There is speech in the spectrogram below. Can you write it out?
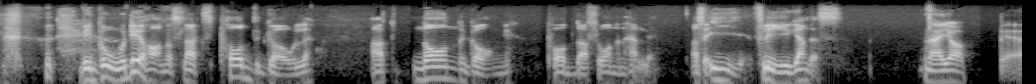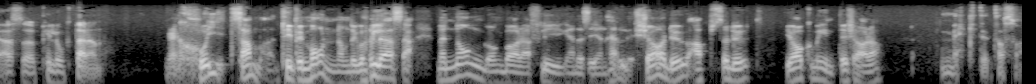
Vi borde ju ha någon slags podd-goal. Att någon gång podda från en heli. Alltså i flygandes. När jag eh, alltså, pilotar den. Ja, Skitsamma. Typ imorgon om det går att lösa. Men någon gång bara flygandes i en heli. Kör du, absolut. Jag kommer inte köra. Mäktigt alltså.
